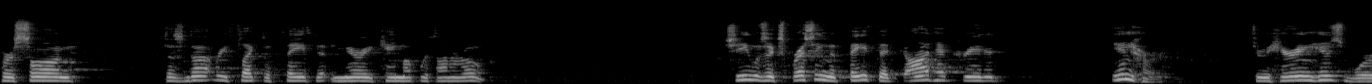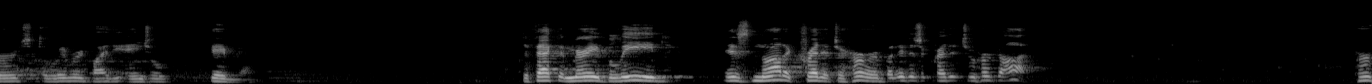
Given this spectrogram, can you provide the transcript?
her song does not reflect the faith that Mary came up with on her own. She was expressing the faith that God had created in her through hearing his words delivered by the angel Gabriel. The fact that Mary believed is not a credit to her, but it is a credit to her God. Her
